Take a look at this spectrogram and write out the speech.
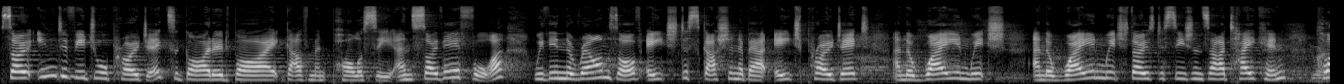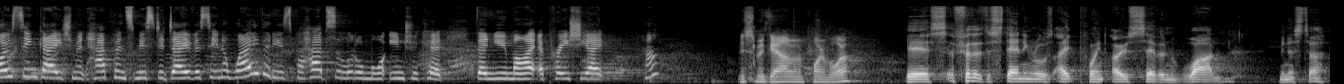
So individual projects are guided by government policy and so therefore within the realms of each discussion about each project and the way in which and the way in which those decisions are taken, close engagement happens, Mr Davis, in a way that is perhaps a little more intricate than you might appreciate. Huh? Mr McGowan point of order. Yes, further to Standing Rules 8.071, Minister.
